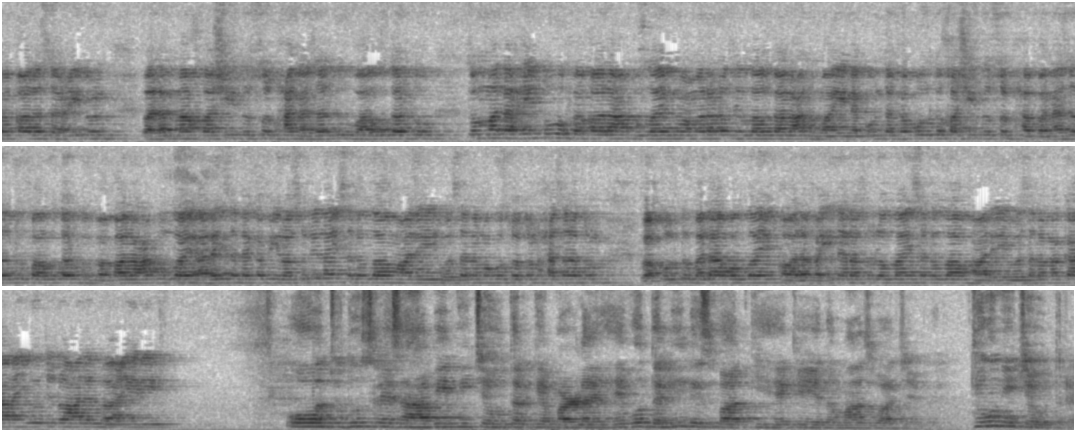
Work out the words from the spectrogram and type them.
فقال سعيد، فلما خشيت الصبح نزلت فأوترت ثم لحقته فقال عبد الله بن عمر رضي الله تعالى عنهما أين كنت فقلت خشيت الصبح فنزلت فأوترت. فقال عبد الله، أليس لك في رسول الله صلى الله عليه وسلم أسوة حسنة؟ فقلت، بلى والله. قال، فإن رسول الله صلى الله عليه وسلم كان يوتر على البعير. وہ جو دوسرے صحابی نیچے اتر کے پڑھ رہے ہیں، وہ دلیل اس بات کی ہے کہ یہ نماز واجب ہے۔ کیوں نیچے اترے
